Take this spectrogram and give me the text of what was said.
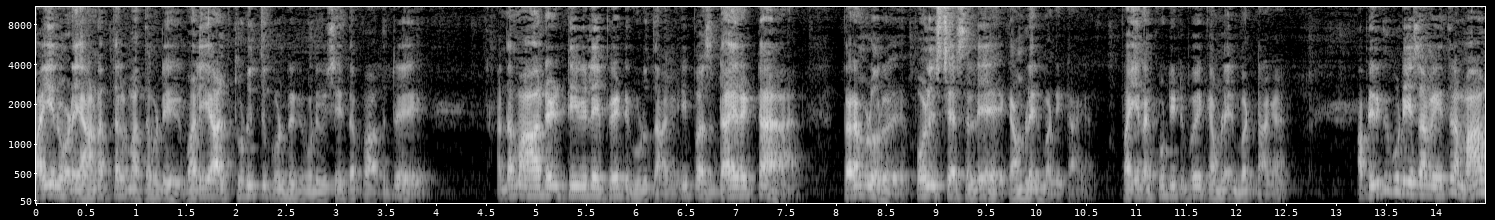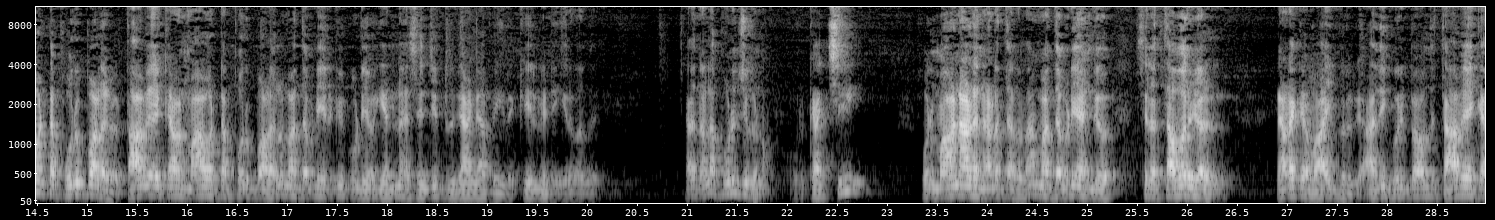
பையனுடைய அணத்தல் மற்றபடி வழியால் துடித்து கொண்டிருக்கக்கூடிய விஷயத்தை பார்த்துட்டு அந்த அம்மா ஆல்ரெடி டிவிலே பேட்டி கொடுத்தாங்க. இப்போ டைரெக்டாக பெரம்பலூர் போலீஸ் ஸ்டேஷன்லேயே கம்ப்ளைண்ட் பண்ணிட்டாங்க. பையனை கூட்டிகிட்டு போய் கம்ப்ளைண்ட் பண்ணிட்டாங்க. அப்படி இருக்கக்கூடிய சமயத்தில் மாவட்ட பொறுப்பாளர்கள் தாவேக்காவின் மாவட்ட பொறுப்பாளர்கள் மற்றபடி இருக்கக்கூடியவங்க என்ன செஞ்சுட்டு இருக்காங்க அப்படிங்கிற கேள்வி இன்னைக்கு வருது. அது நல்லா புரிஞ்சுக்கணும். ஒரு கட்சி ஒரு மாநாடு நடத்துகிறதா தான் மற்றபடி அங்கே சில தவறுகள் நடக்க வாய்ப்பு இருக்குது அது குறிப்பாக வந்து தாவேக்கா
